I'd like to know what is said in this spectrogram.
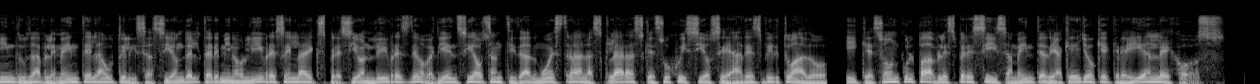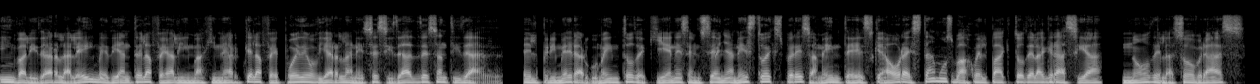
Indudablemente la utilización del término libres en la expresión libres de obediencia o santidad muestra a las claras que su juicio se ha desvirtuado, y que son culpables precisamente de aquello que creían lejos. Invalidar la ley mediante la fe al imaginar que la fe puede obviar la necesidad de santidad. El primer argumento de quienes enseñan esto expresamente es que ahora estamos bajo el pacto de la gracia, no de las obras,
